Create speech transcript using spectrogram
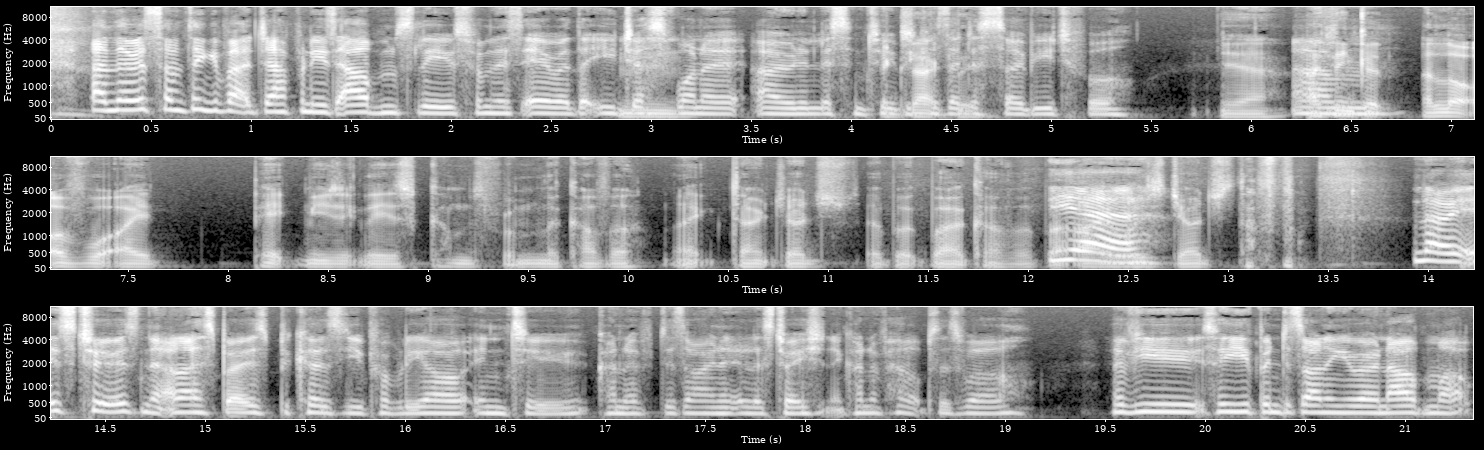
And there is something about Japanese album sleeves from this era that you just Mm. want to own and listen to because they're just so beautiful. yeah, I think a, Um, a lot of what I pick musically is comes from the cover. Like, don't judge a book by a cover, but I always judge stuff. No, it's true, isn't it? And I suppose because you probably are into kind of design and illustration, it kind of helps as well. Have you? So you've been designing your own album art,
